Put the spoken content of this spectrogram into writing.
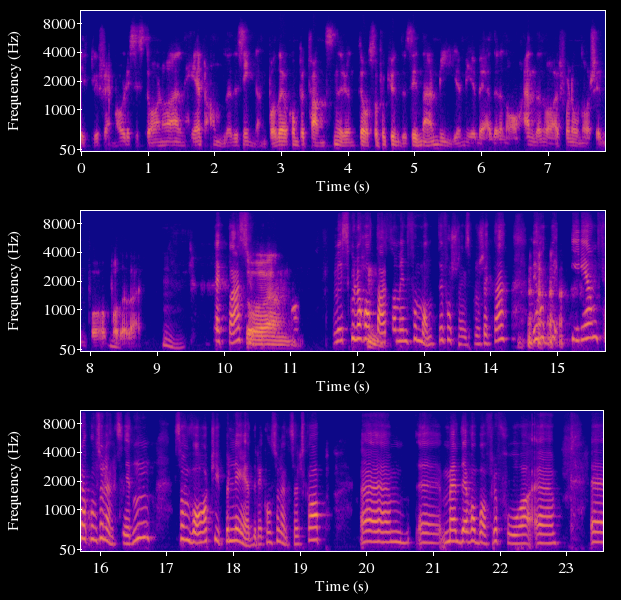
virkelig fremover de siste årene og er en helt annerledes inngang på det. og Kompetansen rundt det også på kundesiden er mye mye bedre nå enn den var for noen år siden på, på det der. Mm. Dette er Så, vi skulle hatt mm. deg som informant i forskningsprosjektet. Vi hadde én fra konsulentsiden som var type leder i konsulentselskap. Ehm, eh, men det var bare for å få eh, eh,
